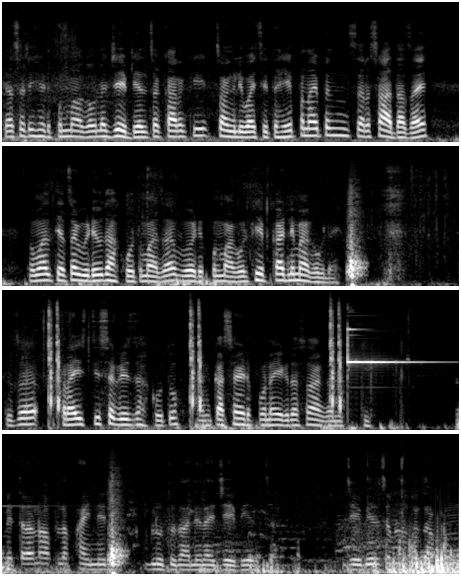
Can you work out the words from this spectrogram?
त्यासाठी हेडफोन मागवला जे बी एलचा कारण की चांगली वॉईस येतं. हे पण आहे पण जरा साधाच आहे. तुम्हाला त्याचा व्हिडिओ दाखवतो माझा हेडफोन मागवला फ्लिपकार्टने मागवला आहे त्याचं प्राईस ती सगळीच दाखवतो. आणि कसा हेडफोन आहे एकदा सांगा नक्की. मित्रांनो आपला फायनली ब्लूटूथ आलेला आहे जे बी एलचा जे बी एलचा ब्लूटूथ आपण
